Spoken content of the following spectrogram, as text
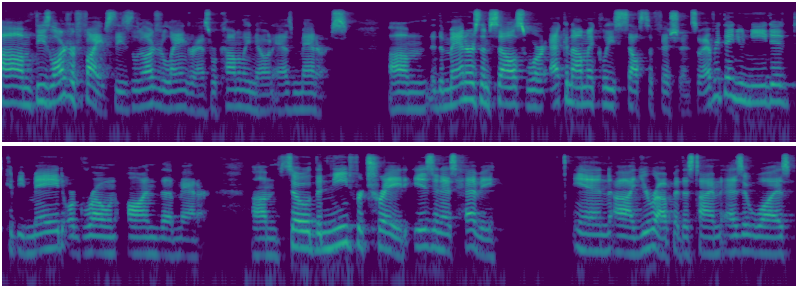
um, these larger fiefs, these larger land grants, were commonly known as manors. Um, the manors themselves were economically self-sufficient, so everything you needed could be made or grown on the manor. Um, so the need for trade isn't as heavy in uh, Europe at this time as it was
